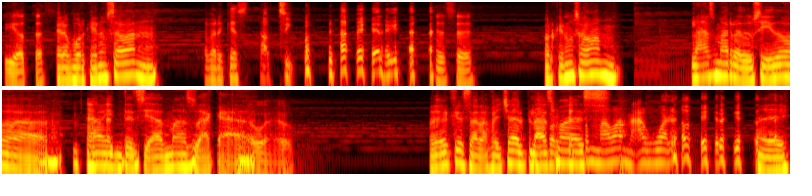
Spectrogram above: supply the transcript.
idiotas, Pero ¿por qué no usaban? A ver qué es tóxico. La verga. ya sé. ¿Por qué no usaban plasma reducido a una intensidad más Ah, acá? güey. Oye, que hasta la fecha del ¿Por plasma qué es. tomaban agua, la verga?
